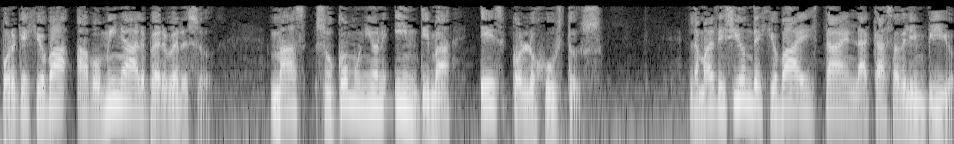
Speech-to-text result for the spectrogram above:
porque Jehová abomina al perverso, mas su comunión íntima es con los justos. La maldición de Jehová está en la casa del impío,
